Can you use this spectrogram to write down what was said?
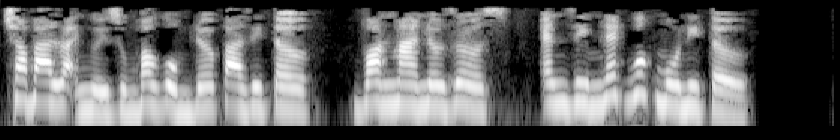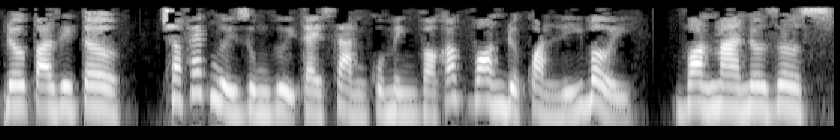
cho ba loại người dùng bao gồm Depositor, Von Managers, Enzyme Network Monitor. Depositor cho phép người dùng gửi tài sản của mình vào các von được quản lý bởi Von Managers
